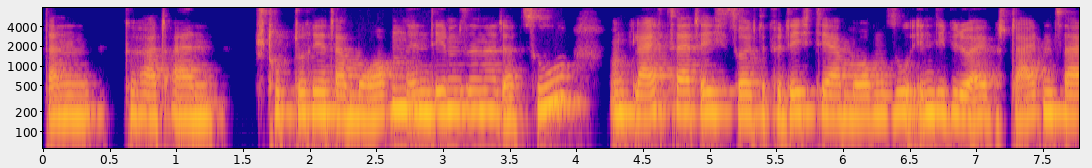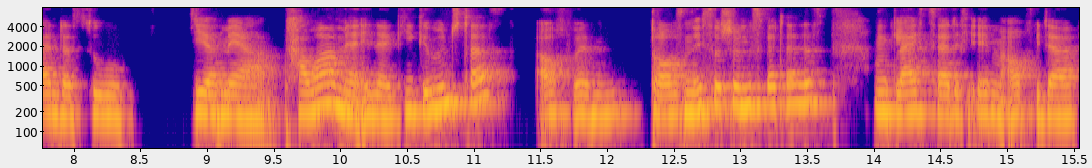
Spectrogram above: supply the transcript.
dann gehört ein strukturierter Morgen in dem Sinne dazu. Und gleichzeitig sollte für dich der Morgen so individuell gestaltend sein, dass du dir mehr Power, mehr Energie gewünscht hast, auch wenn draußen nicht so schönes Wetter ist, und gleichzeitig eben auch wieder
